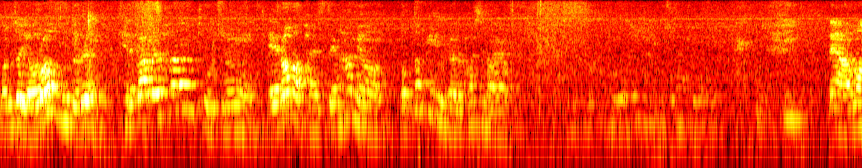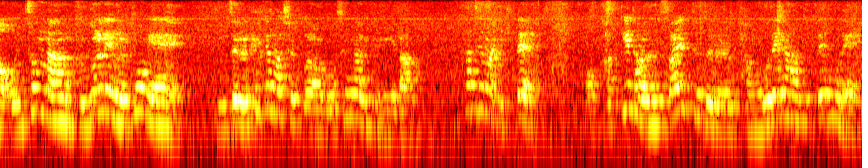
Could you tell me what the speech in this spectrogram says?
먼저 여러분들은 개발을 하는 도중 에러가 발생하면 어떻게 해결을 하시나요? 네, 아마 엄청난 구글링을 통해 문제를 해결하실 거라고 생각이 됩니다. 하지만 이때 어, 각기 다른 사이트들을 방문해야 하기 때문에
